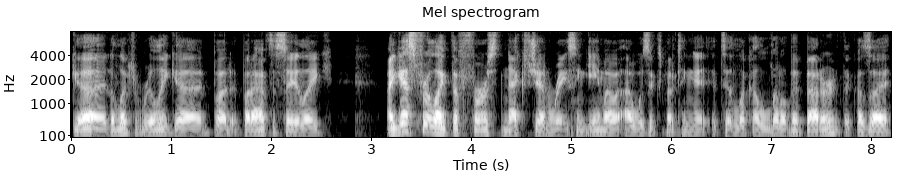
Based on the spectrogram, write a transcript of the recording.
good. It looked really good, but but I have to say, like I guess for like the first next gen racing game, I, I was expecting it to look a little bit better because I,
